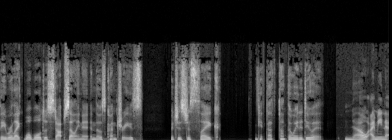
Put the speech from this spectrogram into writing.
they were like well we'll just stop selling it in those countries which is just like that's not the way to do it No, I mean,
